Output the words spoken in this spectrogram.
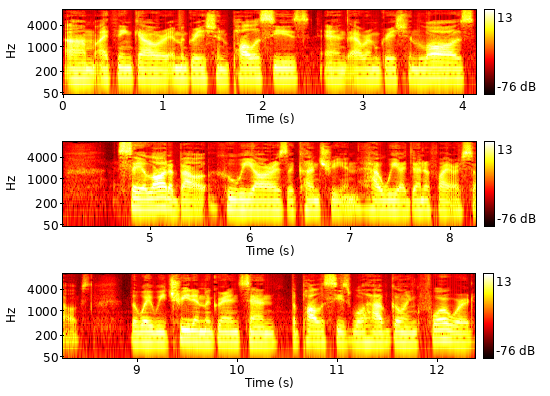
Um, I think our immigration policies and our immigration laws say a lot about who we are as a country and how we identify ourselves. The way we treat immigrants and the policies we'll have going forward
